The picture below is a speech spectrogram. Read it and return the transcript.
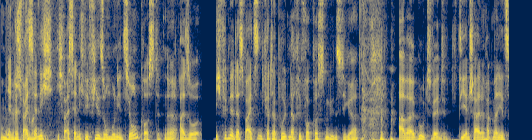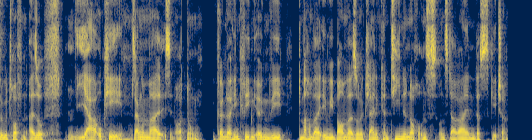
um den ja, Rest ich weiß ja nicht, ich weiß ja nicht, wie viel so Munition kostet, ne? Also ich finde das Weizenkatapult nach wie vor kostengünstiger. Aber gut, die Entscheidung hat man jetzt so getroffen. Also, ja, okay. Sagen wir mal, ist in Ordnung. Können wir hinkriegen irgendwie. Machen wir irgendwie, bauen wir so eine kleine Kantine noch uns, uns da rein. Das geht schon.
